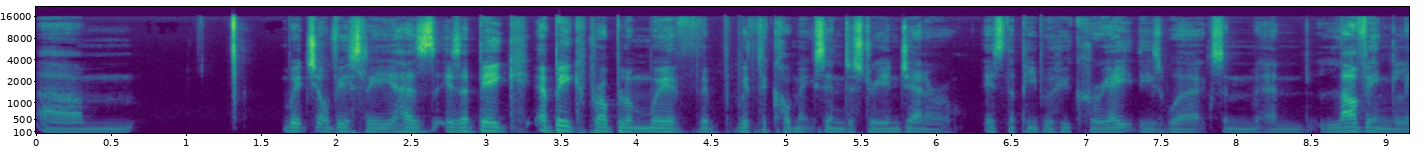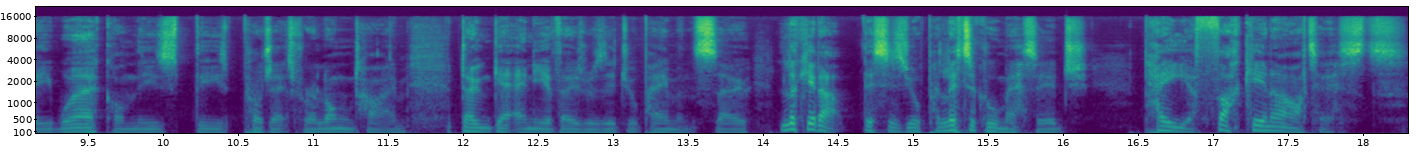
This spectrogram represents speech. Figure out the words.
Um, which obviously has is a big a big problem with the with the comics industry in general. It's the people who create these works and and lovingly work on these these projects for a long time don't get any of those residual payments. So look it up. This is your political message. Pay your fucking artists.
